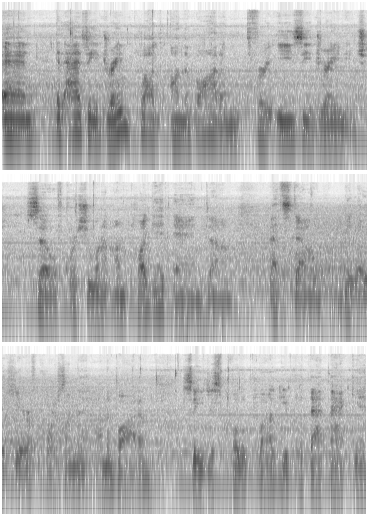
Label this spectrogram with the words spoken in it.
and it has a drain plug on the bottom for easy drainage. So of course you want to unplug it and um, that's down below here of course on the on the bottom. So you just pull the plug, you put that back in.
